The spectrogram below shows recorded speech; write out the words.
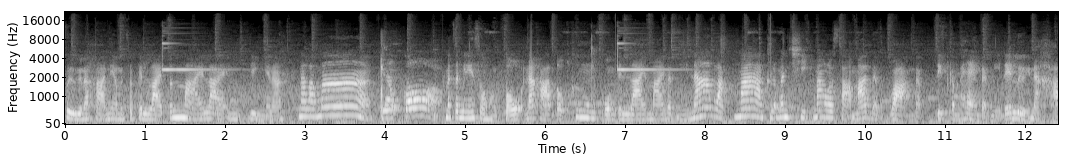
ซื้อนะคะเนี่ยมันจะเป็นลายต้นไม้ลายอย่างเงี้ยนะน่ารักมาก แล้วก็มันจะมีในส่วนของโต๊ะนะคะ โต๊ะครึ่งวงกลมเป็นลายไม้แบบนี้น่ารักมากแล้วมันชิคมากเราสามารถแบบวางแบบติดกำแพงแบบนี้ได้เลยนะคะ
